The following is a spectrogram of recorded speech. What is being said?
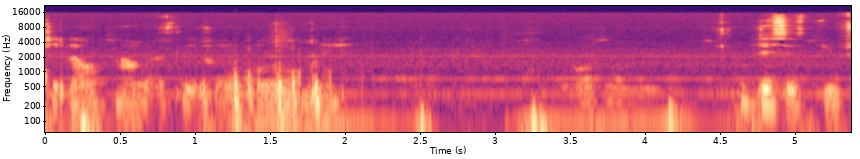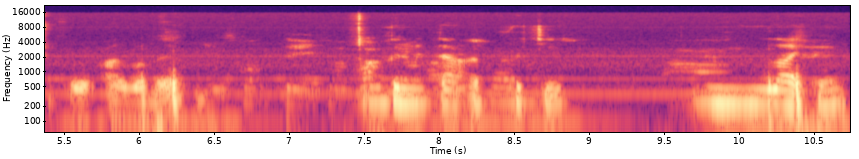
Take that off now. That's literally all of the money. This is beautiful. I love it. I'm gonna make that a pretty light pink.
